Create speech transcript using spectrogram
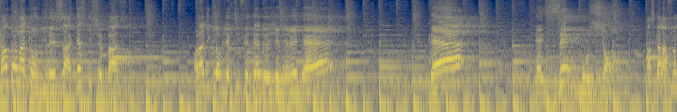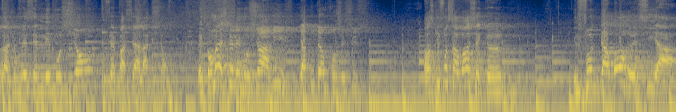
Quand on a combiné ça, qu'est-ce qui se passe? On a dit que l'objectif était de générer des, des, des émotions. Parce qu'à la fin de la journée, c'est l'émotion qui fait passer à l'action. Mais comment est-ce que l'émotion arrive? Il y a tout un processus. Alors ce qu'il faut savoir, c'est que il faut d'abord réussir à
